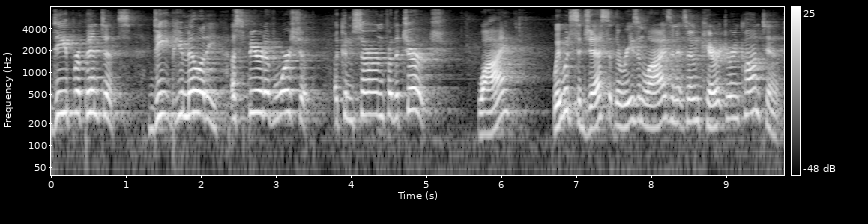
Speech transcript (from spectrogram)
deep repentance, deep humility, a spirit of worship, a concern for the church. Why? We would suggest that the reason lies in its own character and content.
